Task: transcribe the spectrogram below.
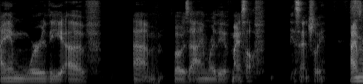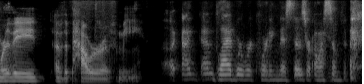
i am worthy of um what was it i am worthy of myself essentially i'm worthy of the power of me I, i'm glad we're recording this those are awesome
